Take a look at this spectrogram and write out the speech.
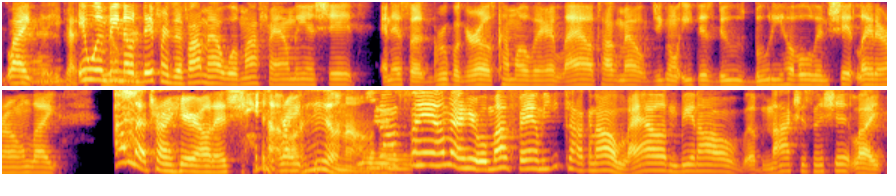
Like yeah, it wouldn't be no man. difference if I'm out with my family and shit, and there's a group of girls come over there loud talking about you gonna eat this dude's booty hole and shit later on. Like I'm not trying to hear all that shit, no, right? Hell no. You know what I'm saying? I'm out here with my family. You talking all loud and being all obnoxious and shit. Like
